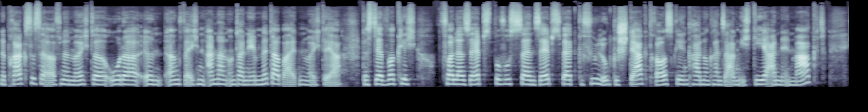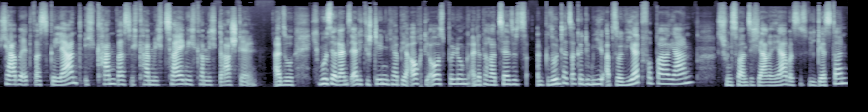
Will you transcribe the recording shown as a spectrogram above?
eine Praxis eröffnen möchte oder in irgendwelchen anderen Unternehmen mitarbeiten möchte, ja, dass der wirklich voller Selbstbewusstsein, Selbstwertgefühl und gestärkt rausgehen kann und kann sagen, ich gehe an den Markt, ich habe etwas gelernt, ich kann was, ich kann mich zeigen, ich kann mich darstellen. Also ich muss ja ganz ehrlich gestehen, ich habe ja auch die Ausbildung an der Paracelsus Gesundheitsakademie absolviert vor ein paar Jahren. Das ist schon 20 Jahre her, aber es ist wie gestern.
